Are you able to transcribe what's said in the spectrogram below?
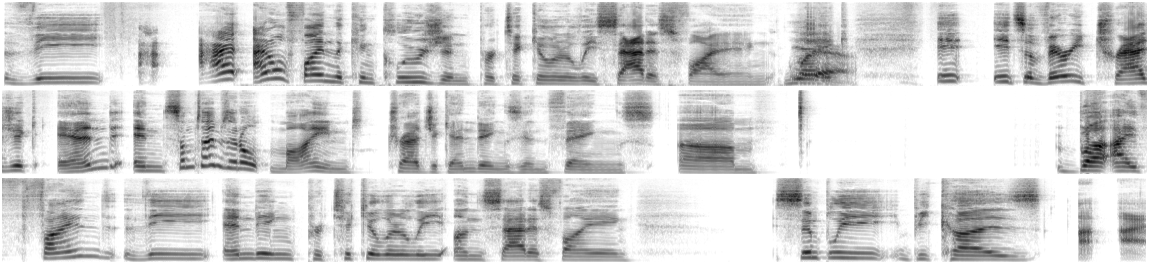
the I I don't find the conclusion particularly satisfying. Yeah. Like it it's a very tragic end and sometimes I don't mind tragic endings in things. Um but I find the ending particularly unsatisfying simply because I, I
